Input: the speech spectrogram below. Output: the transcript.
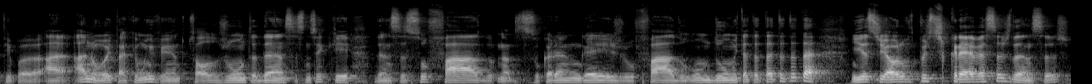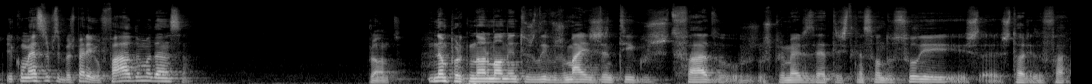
tipo, à, à noite há aqui um evento, o pessoal junta, dança-se, não sei o quê, dança-se o fado, não, dança-se o caranguejo, o fado, o lundum e tá, tá, tá, tá. E esse geógrafo depois descreve essas danças e começa a perceber, espera aí, o fado é uma dança. Pronto. Não, porque normalmente os livros mais antigos de fado, os, os primeiros é a Triste Canção do Sul e a História do Fado.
